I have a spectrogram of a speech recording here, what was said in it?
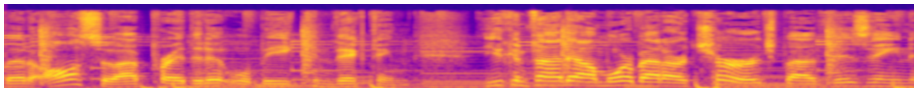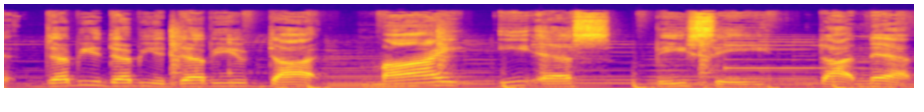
but also I pray that it will be convicting. You can find out more about our church by visiting www.myesbc.net.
